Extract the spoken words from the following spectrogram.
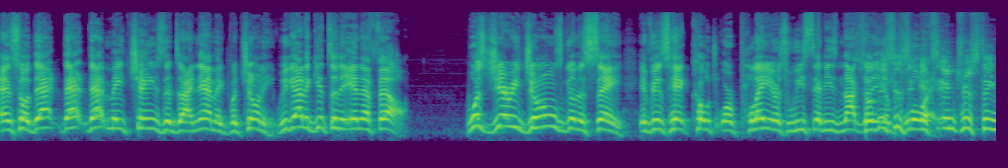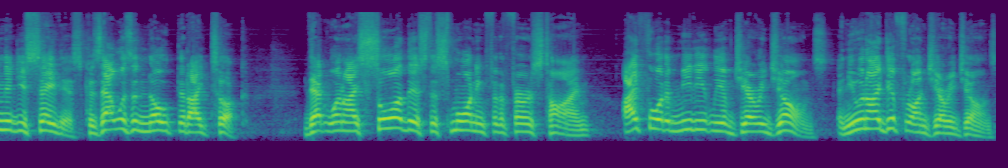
And so that that that may change the dynamic. But Tony, we got to get to the NFL. What's Jerry Jones going to say if his head coach or players who he said he's not so going to employ? Is, it's interesting that you say this because that was a note that I took. That when I saw this this morning for the first time, I thought immediately of Jerry Jones. And you and I differ on Jerry Jones.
